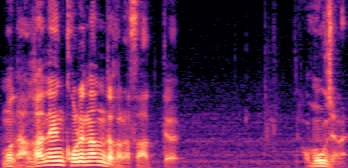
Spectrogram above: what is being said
もう長年これなんだからさって思うじゃない？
